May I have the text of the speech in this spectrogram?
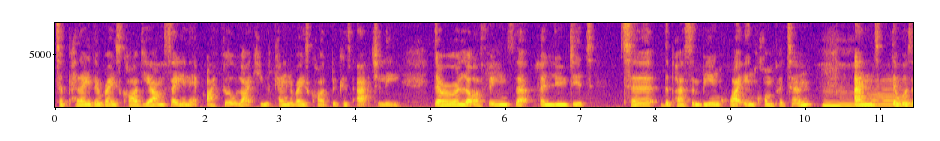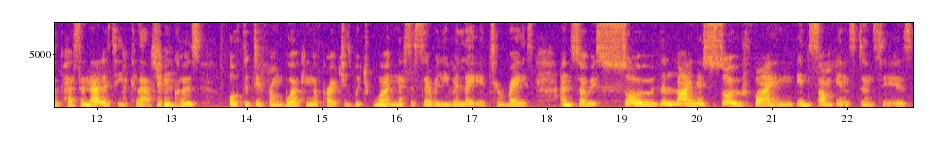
to play the race card. Yeah, I'm saying it. I feel like he was playing a race card because actually there are a lot of things that alluded to the person being quite incompetent. And there was a personality clash because of the different working approaches which weren't necessarily related to race. And so it's so the line is so fine in some instances.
